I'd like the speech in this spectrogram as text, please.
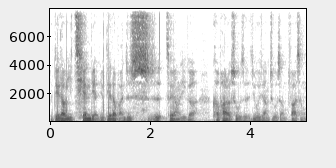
就跌到一千点，就跌到百分之十这样一个可怕的数字，就会这样出生发生了。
